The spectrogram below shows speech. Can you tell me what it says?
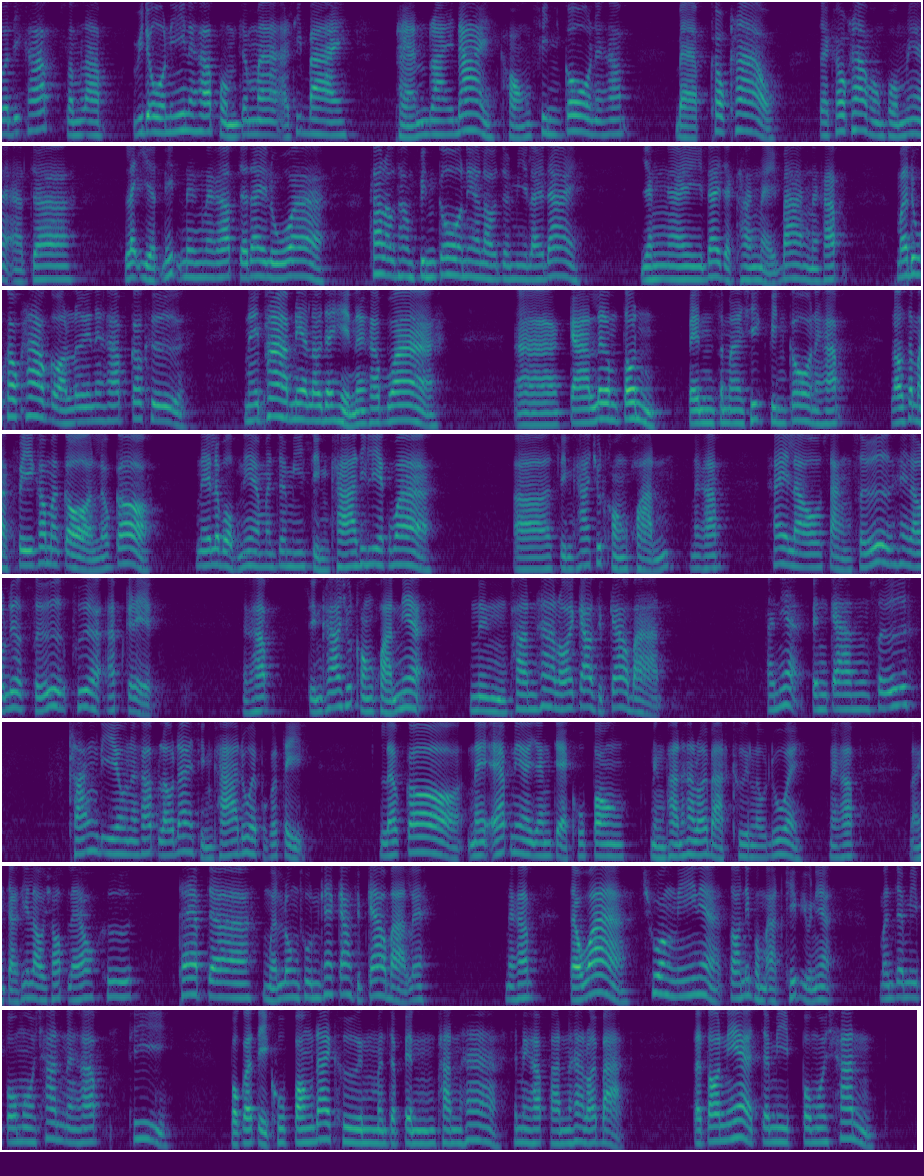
สวัสดีครับสำหรับวิดีโอนี้นะครับ ผมจะมาอธิบายแผนรายได้ของฟินโก้นะครับ แบบคร่าวๆ แต่คร่าวๆของผมเนี่ยอาจจะละเอียดนิดนึงนะครับ จะได้รู้ว่าถ้าเราทำฟินโก้เนี่ยเราจะมีรายได้ ยังไงได้จากทางไหนบ้างนะครับ มาดูคร่าวๆก่อนเลยนะครับก็คือ ในภาพเนี่ยเราจะเห็นนะครับว่าาการเริ่มต้นเป็นสมาชิกฟินโก้นะครับ เราสมัครฟรีเข้ามาก่อนแล้วก็ ในระบบเนี่ยมันจะมีสินค้าที่เรียกว่าสินค้าชุดของขวัญนะครับ ให้เราสั่งซื้อให้เราเลือกซื้อเพื่ออัปเกรดนะครับ สินค้าชุดของขวัญเนี่ย1,599 บาท อันเนี้ยเป็นการซื้อครั้งเดียวนะครับ เราได้สินค้าด้วยปกติ แล้วก็ในแอปเนี่ยยังแจกคูปอง 1,500 บาทคืนเราด้วยนะครับ หลังจากที่เราช็อปแล้วคือ แทบจะเหมือนลงทุนแค่ 99 บาทเลยนะครับ แต่ว่าช่วงนี้เนี่ยตอนที่ผมอัดคลิปอยู่เนี่ย มันจะมีโปรโมชั่นนะครับที่ปกติคูปองได้คืนมันจะเป็นพันห้าใช่ไหมครับพันห้าร้อยบาท แต่ตอนนี้จะมีโปรโมชั่น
